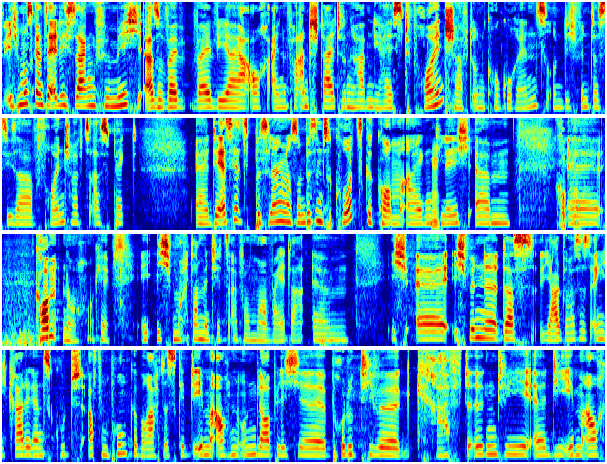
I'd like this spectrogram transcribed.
ich, muss ganz ehrlich sagen, für mich, also weil, weil wir ja auch eine Veranstaltung haben, die heißt Freundschaft und Konkurrenz und ich finde, dass dieser Freundschaftsaspekt äh, der ist jetzt bislang noch so ein bisschen zu kurz gekommen eigentlich. Hm. Ähm, kommt, äh, noch. kommt noch. okay. Ich, ich mache damit jetzt einfach mal weiter. Ähm, ich, äh, ich finde, dass, ja, du hast es eigentlich gerade ganz gut auf den Punkt gebracht. Es gibt eben auch eine unglaubliche produktive Kraft irgendwie, äh, die eben auch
